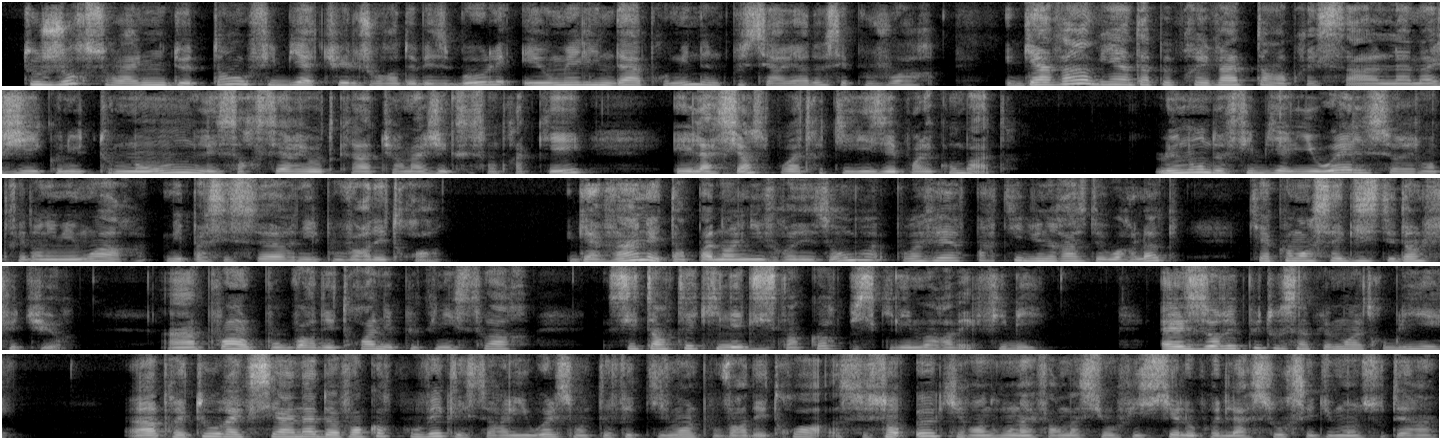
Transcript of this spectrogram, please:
Toujours sur la ligne de temps où Phoebe a tué le joueur de baseball et où Melinda a promis de ne plus servir de ses pouvoirs. Gavin vient d'à peu près 20 ans après ça. La magie est connue de tout le monde, les sorcières et autres créatures magiques se sont traquées, et la science pourrait être utilisée pour les combattre. Le nom de Phoebe Halliwell serait rentré dans les mémoires, mais pas ses sœurs ni le pouvoir des trois. Gavin, n'étant pas dans le livre des ombres, pourrait faire partie d'une race de warlocks qui a commencé à exister dans le futur, à un point où le pouvoir des trois n'est plus qu'une histoire, si tant est qu'il existe encore puisqu'il est mort avec Phoebe. Elles auraient pu tout simplement être oubliées. Après tout, Rex et Anna doivent encore prouver que les sœurs Halliwell sont effectivement le pouvoir des trois. Ce sont eux qui rendront l'information officielle auprès de la source et du monde souterrain.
